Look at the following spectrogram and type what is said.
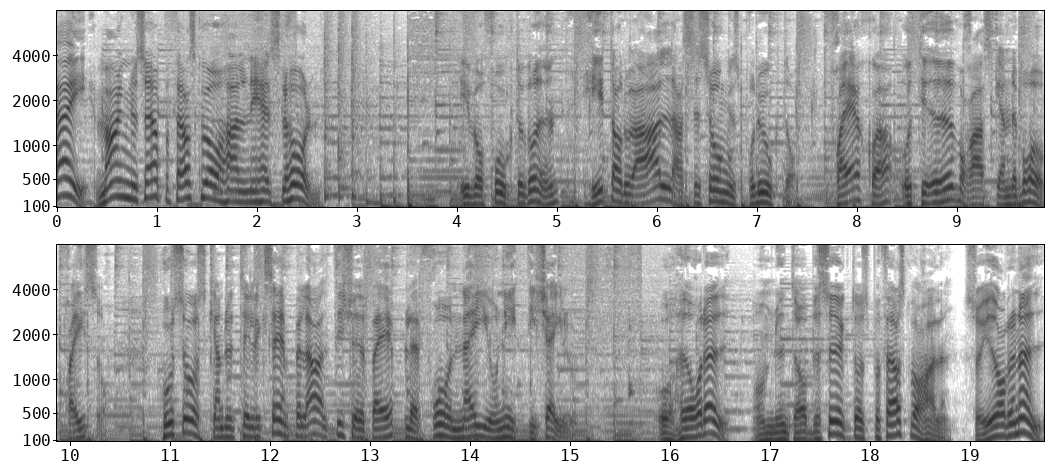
Hej! Magnus här på Färskvaruhallen i Hässleholm. I vår frukt och grönt hittar du alla säsongens produkter, fräscha och till överraskande bra priser. Hos oss kan du till exempel alltid köpa äpple från 9,90 kilo. Och hör du, om du inte har besökt oss på Färskvaruhallen, så gör det nu!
